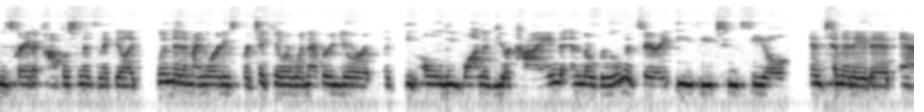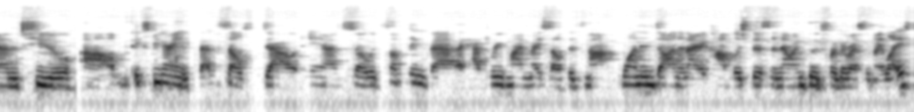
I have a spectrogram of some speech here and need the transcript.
whose great accomplishments. And I feel like women and minorities in particular, whenever you're like the only one of your kind in the room, it's very easy to feel intimidated and to um, experience that self doubt. And so it's something that I have to remind myself it's not one and done and I accomplished this and now I'm good for the rest of my life.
